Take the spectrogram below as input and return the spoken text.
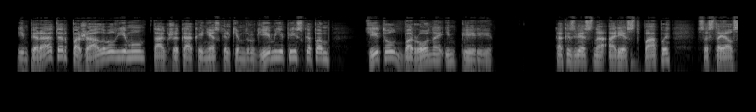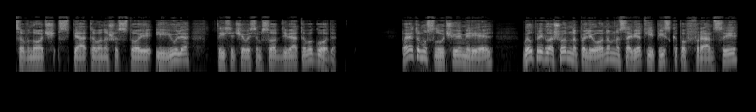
император пожаловал ему, так же, как и нескольким другим епископам, титул барона империи. Как известно, арест папы состоялся в ночь с 5 на 6 июля 1809 года. По этому случаю Мириэль был приглашен Наполеоном на совет епископов Франции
